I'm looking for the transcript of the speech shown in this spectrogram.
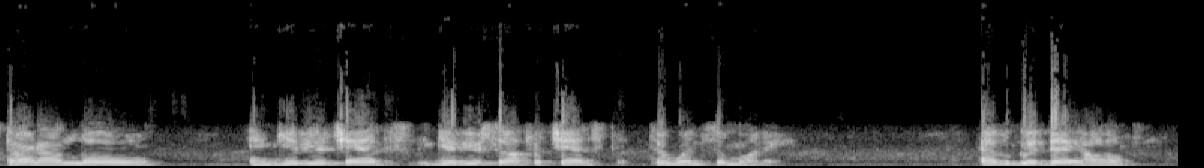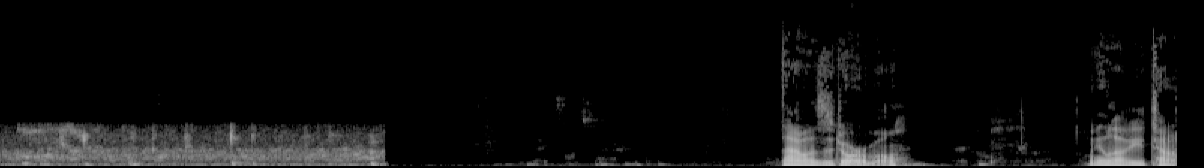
Start out low and give your chance give yourself a chance to, to win some money. Have a good day, all. That was adorable. We love you, Tom.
